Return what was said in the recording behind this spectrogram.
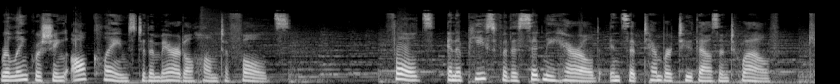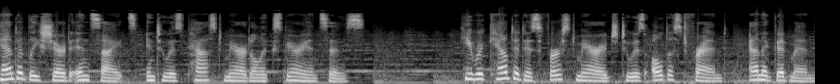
relinquishing all claims to the marital home to Folds. Folds, in a piece for the Sydney Herald in September 2012, candidly shared insights into his past marital experiences. He recounted his first marriage to his oldest friend, Anna Goodman,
